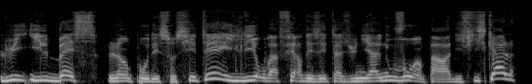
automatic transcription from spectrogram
lui, il baisse l'impôt des sociétés, il dit on va faire des États-Unis à nouveau un paradis fiscal,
